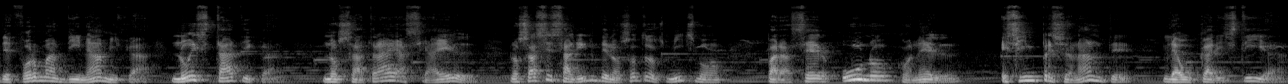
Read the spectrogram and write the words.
de forma dinámica, no estática. Nos atrae hacia Él, nos hace salir de nosotros mismos para ser uno con Él. Es impresionante la Eucaristía.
